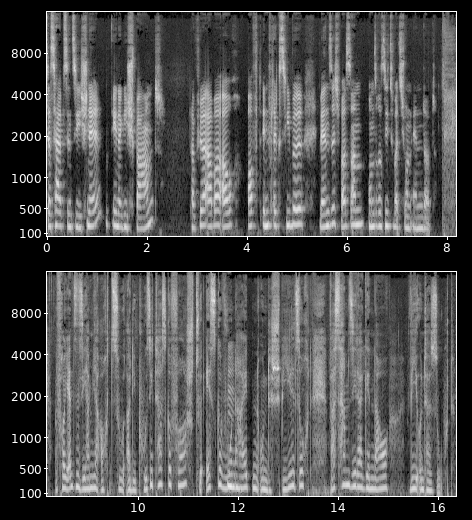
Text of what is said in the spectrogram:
Deshalb sind sie schnell, energiesparend, dafür aber auch oft inflexibel, wenn sich was an unserer Situation ändert. Frau Jensen, Sie haben ja auch zu Adipositas geforscht, zu Essgewohnheiten hm. und Spielsucht. Was haben Sie da genau wie untersucht?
